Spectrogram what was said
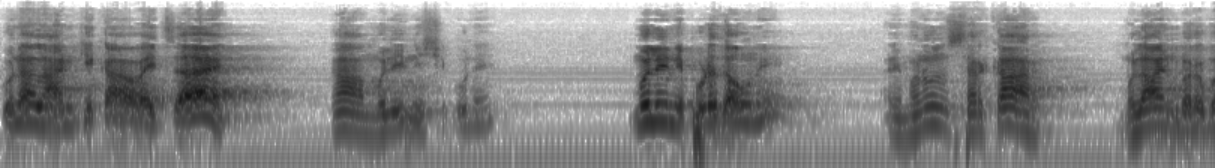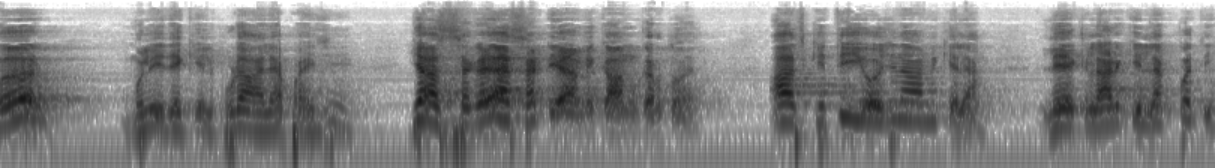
कुणाला आणखी काय व्हायचं आहे का मुलींनी शिकू नये? मुलींनी पुढे जाऊ नये? आणि म्हणून सरकार मुलांबरोबर मुली देखील पुढे आल्या पाहिजे. या सगळ्यासाठी आम्ही काम करतोय. आज किती योजना आम्ही केल्या? लेख लाडकी लखपती.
